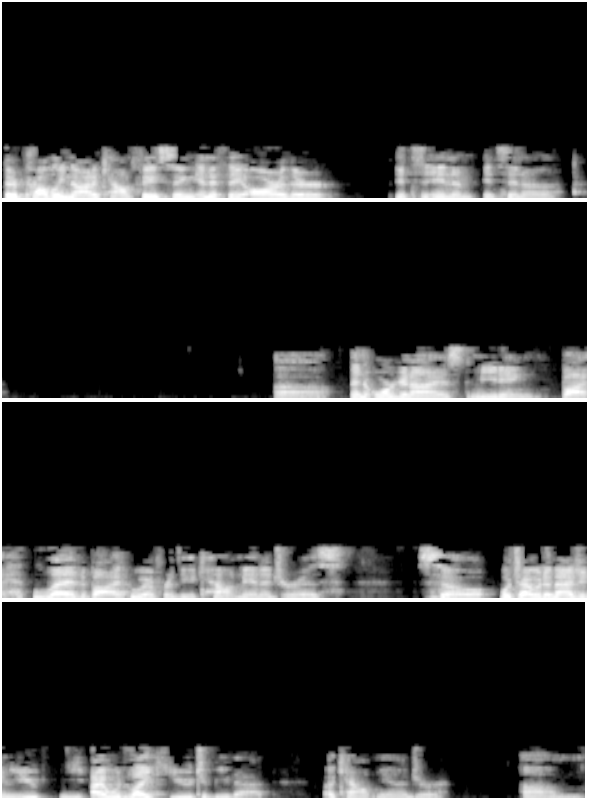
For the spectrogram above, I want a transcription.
They're probably not account facing, and if they are, they're it's in a it's in a uh, an organized meeting by led by whoever the account manager is. So, mm-hmm. which I would imagine you, I would like you to be that account manager. Um,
